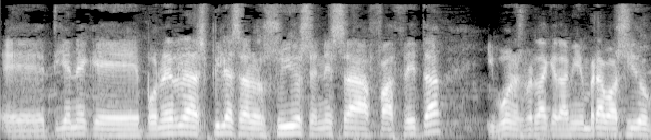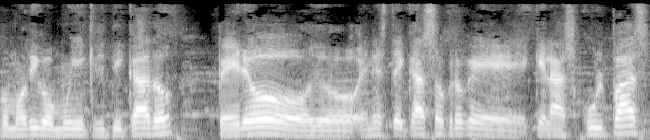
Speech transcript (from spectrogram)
eh, tiene que ponerle las pilas a los suyos en esa faceta. Y bueno, es verdad que también Bravo ha sido, como digo, muy criticado, pero en este caso creo que, que las culpas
